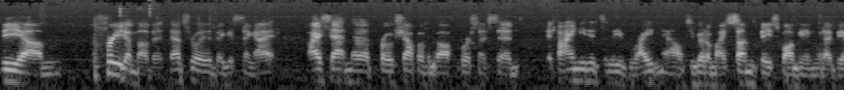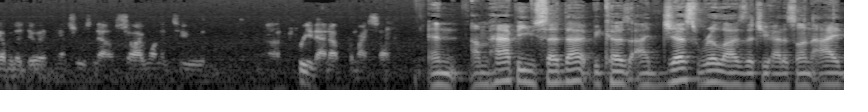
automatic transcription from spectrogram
the um, freedom of it—that's really the biggest thing. I I sat in the pro shop of a golf course and I said, if I needed to leave right now to go to my son's baseball game, would I be able to do it? And the answer was no. So I wanted to uh, free that up for myself. and I'm happy you said that because I just realized that you had a son. I,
